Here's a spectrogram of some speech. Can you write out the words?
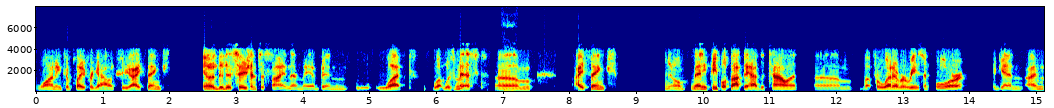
wanting to play for Galaxy. I think, you know, the decision to sign them may have been what what was missed. Um, I think, you know, many people thought they had the talent, um, but for whatever reason, or again, I'm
